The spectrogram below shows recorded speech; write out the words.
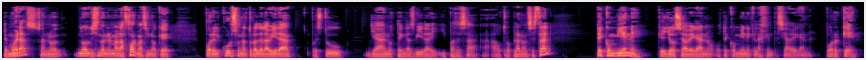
te mueras, o sea, no, no diciendo en mala forma, sino que por el curso natural de la vida, pues tú ya no tengas vida y, pases a, a otro plano ancestral, te conviene que yo sea vegano o te conviene que la gente sea vegana. ¿Por qué?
